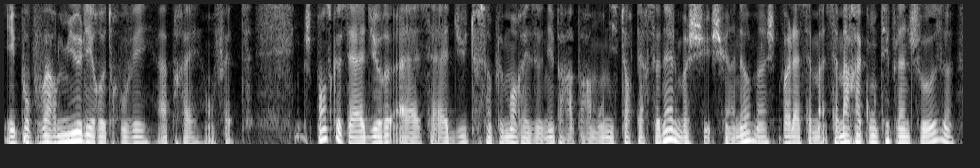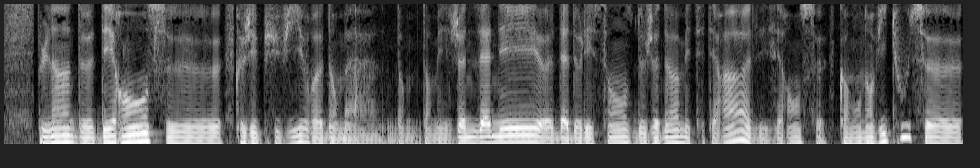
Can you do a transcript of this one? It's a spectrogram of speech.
et pour pouvoir mieux les retrouver après en fait. Je pense que ça a dû ça a dû tout simplement résonner par rapport à mon histoire personnelle. Moi je suis, je suis un homme, hein. voilà ça m'a raconté plein de choses, plein de d'errances que j'ai pu vivre dans ma dans, mes jeunes années d'adolescence, de jeune homme, etc. Des errances comme on en vit tous, euh,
